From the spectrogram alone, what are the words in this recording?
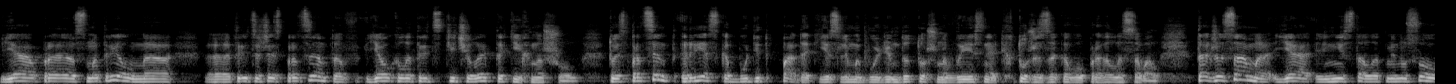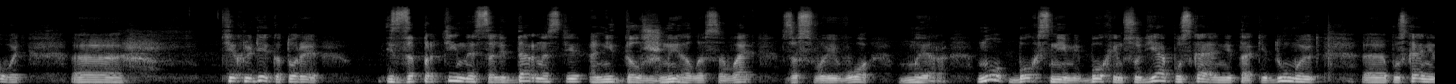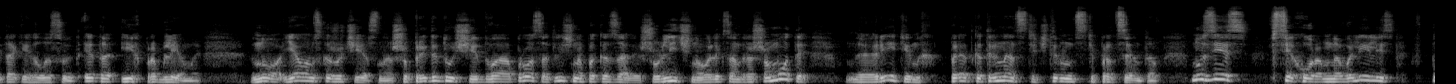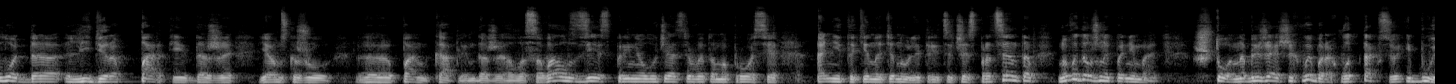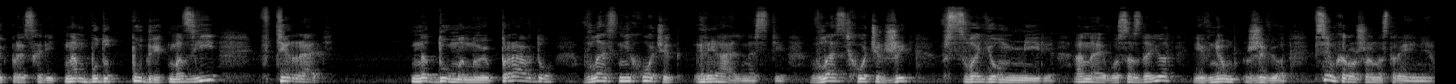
Я просмотрел на 36%, э, я около 30 человек таких нашел. То есть процент резко будет падать, если мы будем дотошно выяснять, кто же за кого проголосовал. Так же самое я не стал отминусовывать э, тех людей, которые из-за партийной солидарности они должны голосовать за своего мэра. Ну, Бог с ними, Бог им судья, пускай они так и думают, э, пускай они так и голосуют. Это их проблемы. Но я вам скажу честно, что предыдущие два опроса отлично показали, что лично у Александра Шамоты э, рейтинг порядка 13-14%. Но здесь все хором навалились, вплоть до лидера партии даже, я вам скажу, э, пан Каплин даже голосовал здесь, принял участие в этом опросе. Они таки натянули 36%. Но вы должны понимать, что на ближайших выборах вот так все и будет происходить. Нам будут пудрить мозги, втирать надуманную правду. Власть не хочет реальности. Власть хочет жить в своем мире. Она его создает и в нем живет. Всем хорошего настроения.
